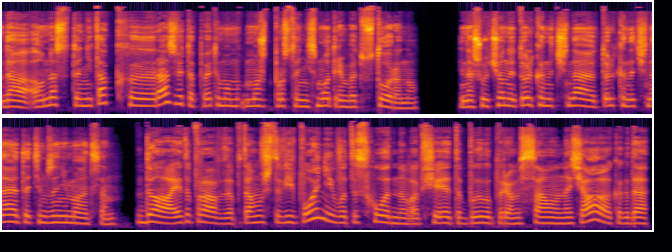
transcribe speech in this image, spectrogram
Да, а у нас это не так э, развито, поэтому, может, просто не смотрим в эту сторону. И наши ученые только начинают, только начинают этим заниматься. Да, это правда, потому что в Японии вот исходно вообще это было прям с самого начала, когда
